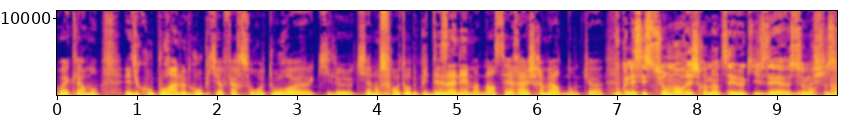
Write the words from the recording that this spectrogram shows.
Ouais, clairement. Et du coup, pour un autre groupe qui va faire son retour, euh, qui le, qui annonce son retour depuis des années maintenant, c'est Ray Schremer, donc. euh, Vous connaissez sûrement Ray Schremer, c'est eux qui faisaient euh, ce morceau-ci.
